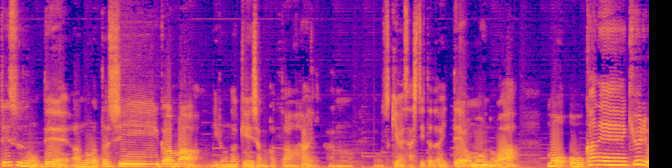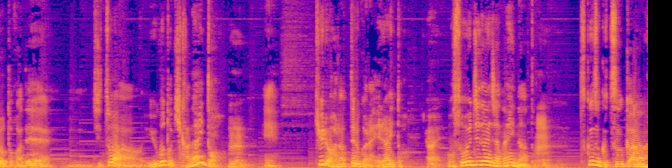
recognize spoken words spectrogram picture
ですので、あの、私が、まあ、いろんな経営者の方、はいあの、お付き合いさせていただいて思うのは、もうお金、給料とかで、うん実は言うこと聞かないと。うん。ええ。給料払ってるから偉いと。はい。もうそういう時代じゃないなとう。ん。つくづく痛感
